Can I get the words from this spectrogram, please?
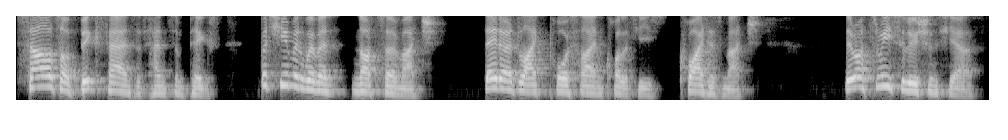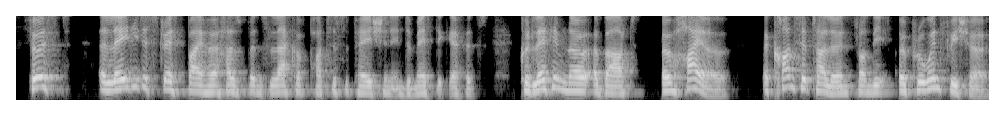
Sows are big fans of handsome pigs, but human women, not so much. They don't like porcine qualities quite as much. There are three solutions here. First, a lady distressed by her husband's lack of participation in domestic efforts could let him know about Ohio, a concept I learned from the Oprah Winfrey Show.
